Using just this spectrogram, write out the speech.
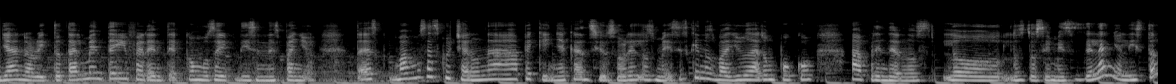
January, totalmente diferente como se dice en español. Entonces, vamos a escuchar una pequeña canción sobre los meses que nos va a ayudar un poco a aprendernos los 12 meses del año, ¿listo?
